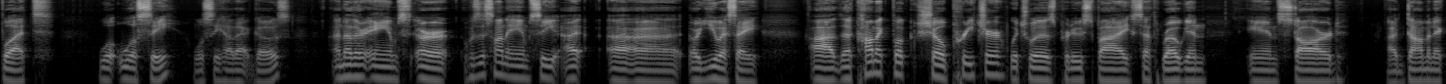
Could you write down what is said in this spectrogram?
but we'll we'll see. We'll see how that goes. Another AMC or was this on AMC? I uh, or USA. Uh, the comic book show Preacher, which was produced by Seth Rogen and starred uh, Dominic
